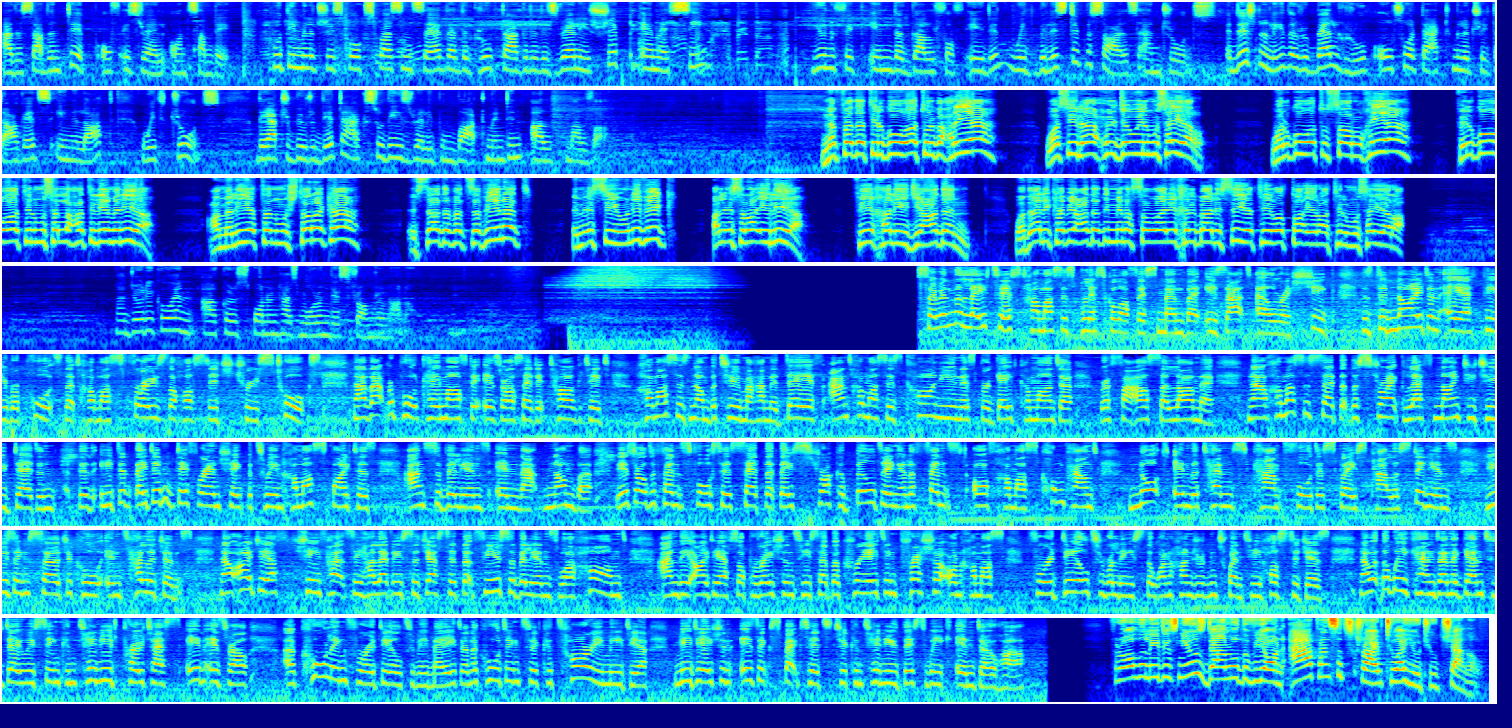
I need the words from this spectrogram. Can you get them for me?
at the southern tip of Israel on Sunday. Houthi military spokesperson said that the group targeted Israeli ship MSC UNIFIC in the Gulf of Aden with ballistic missiles and drones. Additionally, the rebel group also attacked military targets in Eilat with drones. They attributed the attacks to the Israeli bombardment in Al-Malwa. نفذت القوات البحرية وسلاح الجو المسير والقوة الصاروخية في القوات المسلحة اليمنية عملية مشتركة استهدفت سفينة ام اس يونيفيك الإسرائيلية في خليج عدن وذلك بعدد من الصواريخ البالستية والطائرات المسيرة Now, Jody Cohen, our correspondent, has more on this from Renana. So in the latest, Hamas's political office member Izzat el-Rishq has denied an AFP report that Hamas froze the hostage truce talks. Now that report came after Israel said it targeted Hamas's number two Mohammed Deif and Hamas's Khan Yunis brigade commander Rafa al-Salame. Now Hamas has said that the strike left 92 dead and they didn't differentiate between Hamas fighters and civilians in that number. The Israel Defense Forces said that they struck a building in a fenced off Hamas compound, not in the tent camp for displaced Palestinians, using surgical intelligence. Now, IDF Chief Herzi Halevi suggested that few civilians were harmed, and the IDF's operations, he said, were creating pressure on Hamas for a deal to release the 120 hostages. Now, at the weekend and again today, we've seen continued protests in Israel uh, calling for a deal to be made. And according to Qatari media, mediation is expected to continue this week in Doha. For all the latest news, download the WION app and subscribe to our YouTube channel.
